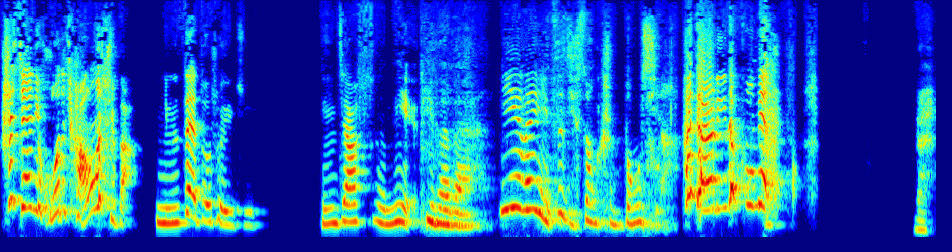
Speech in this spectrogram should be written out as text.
是嫌你活得长了是吧？你们再多说一句，林家覆灭！厉薇薇，你以为你自己算个什么东西啊？还敢让林家覆灭？哎，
